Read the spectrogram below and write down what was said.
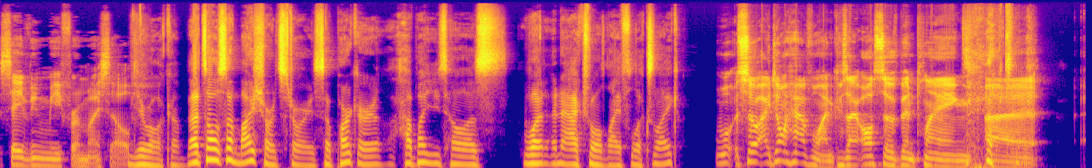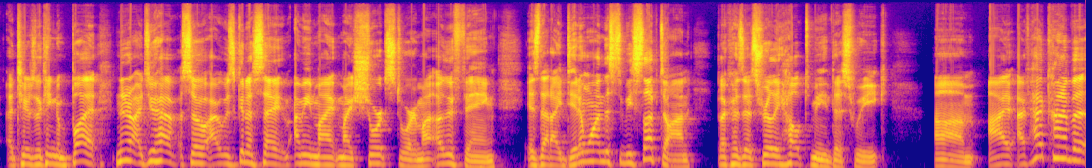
saving me from myself. You're welcome. That's also my short story. So Parker, how about you tell us what an actual life looks like? Well, so I don't have one because I also have been playing uh, Tears of the Kingdom. But no, no, I do have. So I was gonna say, I mean, my my short story, my other thing is that I didn't want this to be slept on because it's really helped me this week. Um, I I've had kind of a,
